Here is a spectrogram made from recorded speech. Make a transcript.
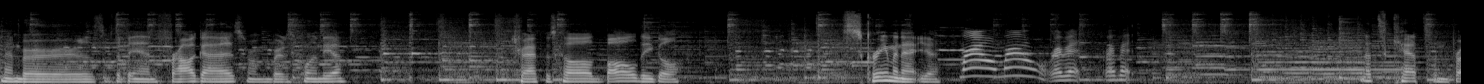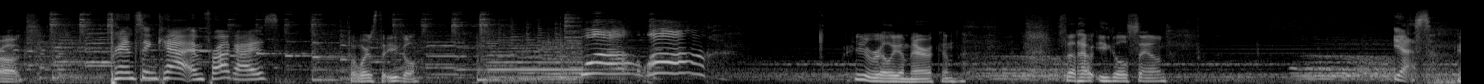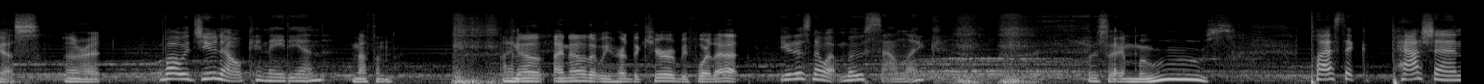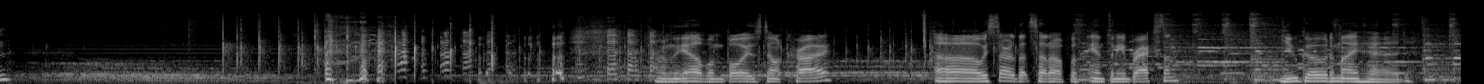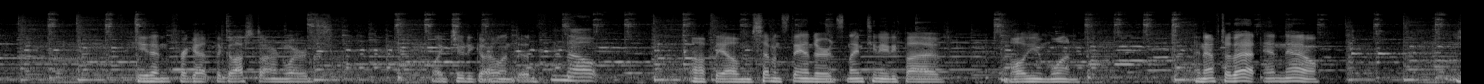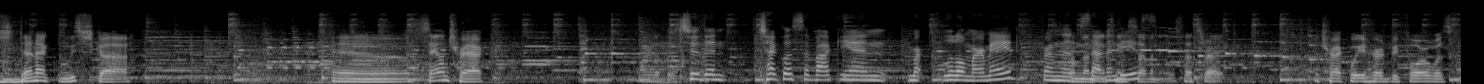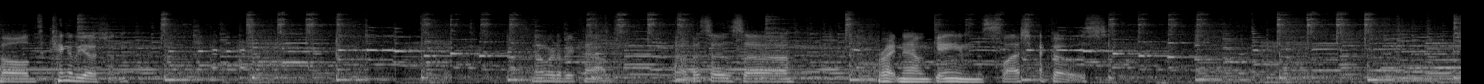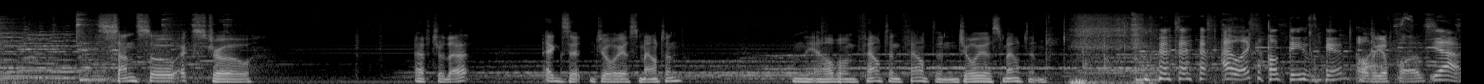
Members of the band Frog Eyes from British Columbia. The track was called Bald Eagle. Screaming at you. Meow, meow. Ribbit, ribbit. That's cats and frogs. Prancing cat and frog eyes. But where's the eagle? Wah, wah. Are you really American? Is that how eagles sound? Yes. Yes. All right. What would you know, Canadian? Nothing. I know. I know that we heard the Cure before that. You just know what moose sound like. They say moose. Plastic Passion. from the album Boys Don't Cry. Uh, we started that set off with Anthony Braxton. You go to my head. He didn't forget the gosh darn words like Judy Garland did. No. Off the album Seven Standards, 1985, Volume 1. And after that, and now, Zdeněk Liška. Uh, soundtrack. To the Czechoslovakian Mer- Little Mermaid from the, from the 70s. 1970s. That's right. The track we heard before was called King of the Ocean. Nowhere to be found. Oh, this is uh, right now games slash echoes. Sanso-Xtro. After that, Exit Joyous Mountain. From the album Fountain Fountain Joyous Mountain. I like all these band All the applause. Yeah.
